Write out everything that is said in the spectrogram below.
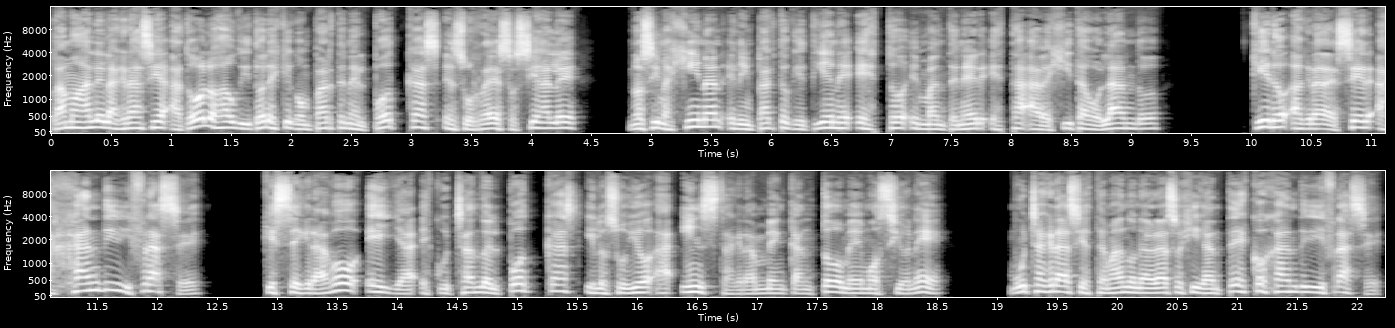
Vamos a darle las gracias a todos los auditores que comparten el podcast en sus redes sociales, no se imaginan el impacto que tiene esto en mantener esta abejita volando. Quiero agradecer a Handy Disfrace, que se grabó ella escuchando el podcast y lo subió a Instagram. Me encantó, me emocioné. Muchas gracias, te mando un abrazo gigantesco, Handy Disfrace.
